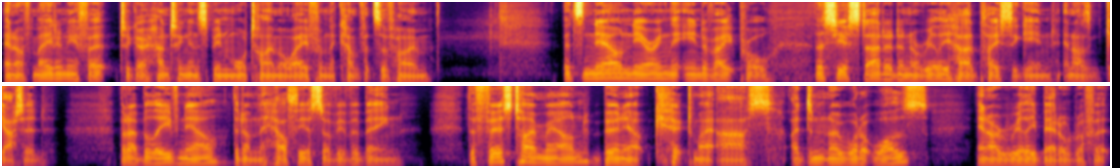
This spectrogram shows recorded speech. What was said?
and I've made an effort to go hunting and spend more time away from the comforts of home. It's now nearing the end of April, this year started in a really hard place again, and I was gutted. But I believe now that I'm the healthiest I've ever been. The first time round, burnout kicked my ass. I didn't know what it was, and I really battled with it.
